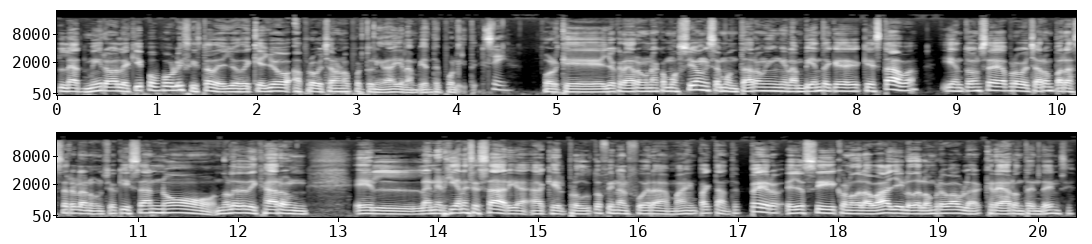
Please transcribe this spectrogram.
le admiro al equipo publicista de ellos de que ellos aprovecharon la oportunidad y el ambiente político. Sí. Porque ellos crearon una conmoción y se montaron en el ambiente que, que estaba y entonces aprovecharon para hacer el anuncio. Quizás no, no le dedicaron el- la energía necesaria a que el producto final fuera más impactante, pero ellos sí, con lo de la valla y lo del hombre va a hablar, crearon tendencia.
